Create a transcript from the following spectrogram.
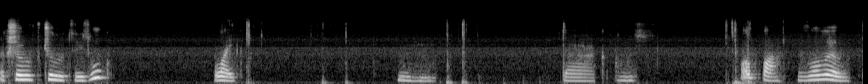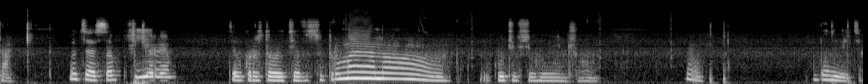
Якщо ви почули цей звук, лайк. Угу. Так, ось. Опа, зловили. Так. Ну це сапфіри. Це використовується в Супермена і куча всього іншого. Ну, подивіться.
